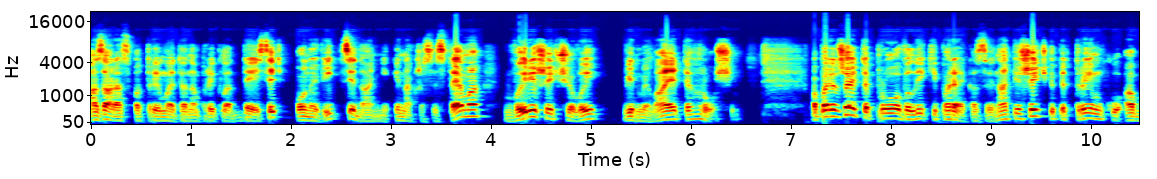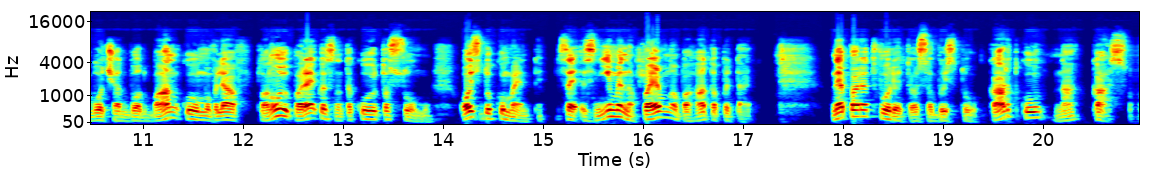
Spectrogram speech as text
а зараз отримаєте, наприклад, 10, оновіть ці дані. Інакше система вирішить, що ви відмиваєте гроші. Попереджайте про великі перекази. Напишіть у підтримку або чат-бот банку, мовляв, планую переказ на таку то суму. Ось документи. Це зніме, напевно, багато питань. Не перетворюйте особисту картку на касу.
